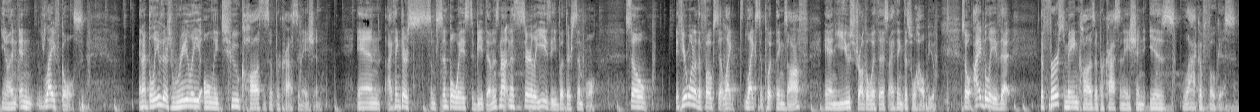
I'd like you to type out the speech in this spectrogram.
you know, and, and life goals. And I believe there's really only two causes of procrastination. And I think there's some simple ways to beat them. It's not necessarily easy, but they're simple. So if you're one of the folks that like likes to put things off and you struggle with this, I think this will help you. So I believe that the first main cause of procrastination is lack of focus.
